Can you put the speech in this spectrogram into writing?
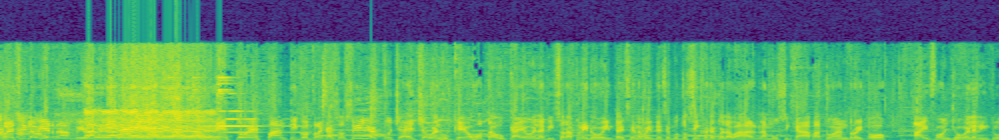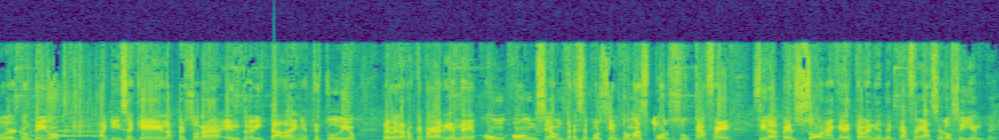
Puedes decirlo bien rápido. Dale, dale, dale, dale, dale, dale. Esto es Panty contra Calzoncillo. Escucha el show El Juqueo JUKEO en la emisora Play 96 96.5. Recuerda bajar la música app a tu Android o iPhone. Joel el Intruder contigo. Aquí dice que las personas entrevistadas en este estudio revelaron que pagarían de un 11 a un 13% más por su café si la persona que le está vendiendo el café hace lo siguiente.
